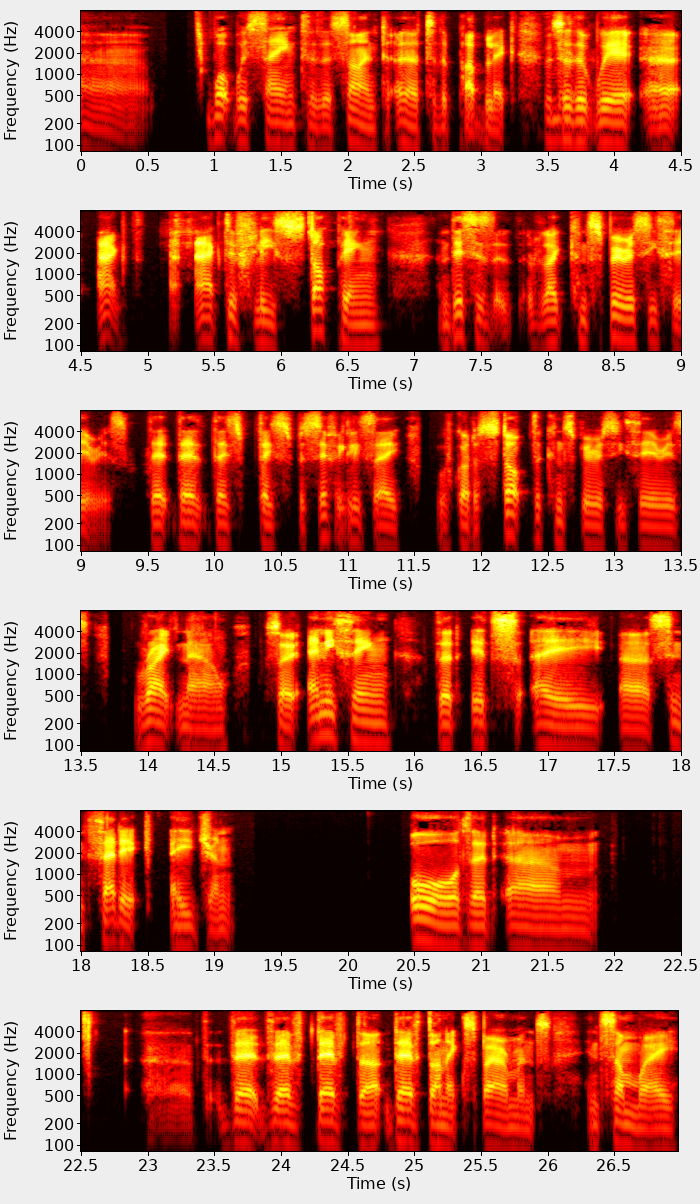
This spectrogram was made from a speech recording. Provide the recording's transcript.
uh, what we're saying to the scient- uh, to the public, The so that we're uh, act actively stopping. And this is uh, like conspiracy theories. They, they they they specifically say we've got to stop the conspiracy theories right now. So anything that it's a uh, synthetic agent or that um, uh, they, they've they've done they've done experiments in some way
